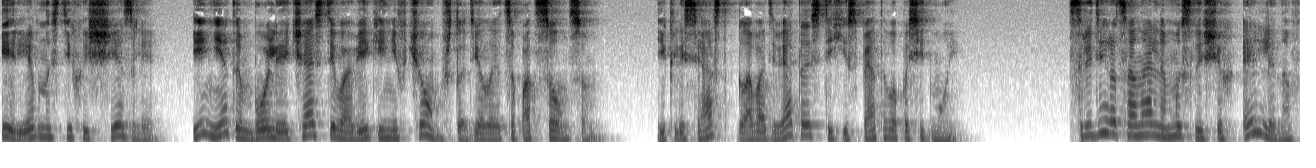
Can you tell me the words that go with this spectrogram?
и ревность их исчезли, и нет им более части вовеки ни в чем, что делается под солнцем». Екклесиаст, глава 9, стихи с 5 по 7. Среди рационально мыслящих эллинов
